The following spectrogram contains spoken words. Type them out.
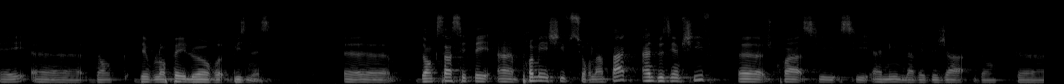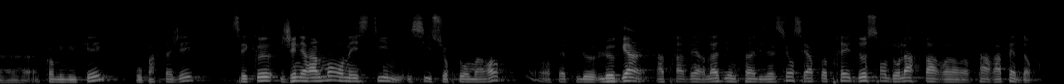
et euh, donc développer leur business. Euh, donc ça, c'était un premier chiffre sur l'impact. Un deuxième chiffre, euh, je crois si, Amine l'avait déjà donc, communiqué ou partagé, c'est que généralement, on estime ici, surtout au Maroc, en fait, le, le gain à travers la digitalisation, c'est à peu près 200 dollars par, par appel d'offres.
